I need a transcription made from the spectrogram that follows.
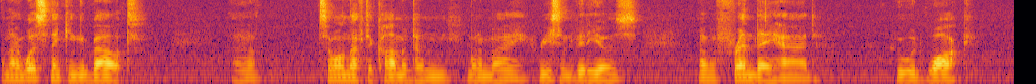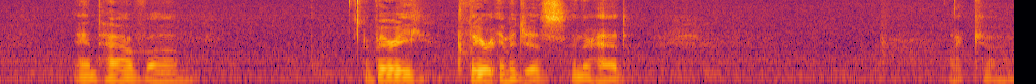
And I was thinking about uh, someone left a comment on one of my recent videos of a friend they had who would walk and have um, very clear images in their head. Like uh,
